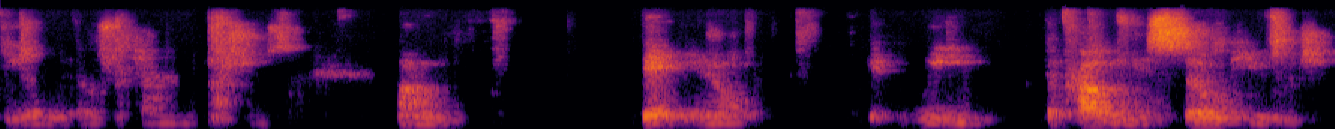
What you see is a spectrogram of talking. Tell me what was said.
deal with those retirement issues. Um, that, you know, we, the problem is so huge.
